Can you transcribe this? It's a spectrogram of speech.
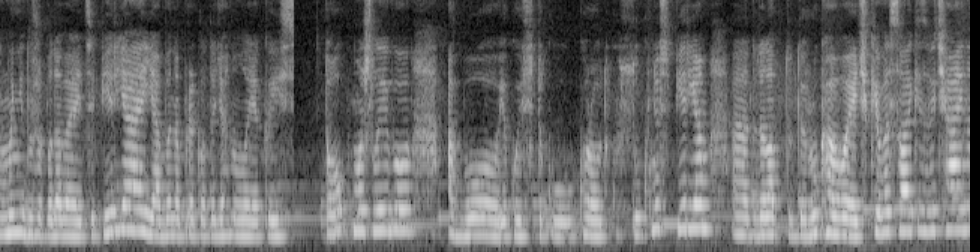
Мені дуже подобається пір'я. Я би, наприклад, одягнула якийсь топ, можливо, або якусь таку коротку сукню з пір'ям. Е, Додала б туди рукавички високі, звичайно.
